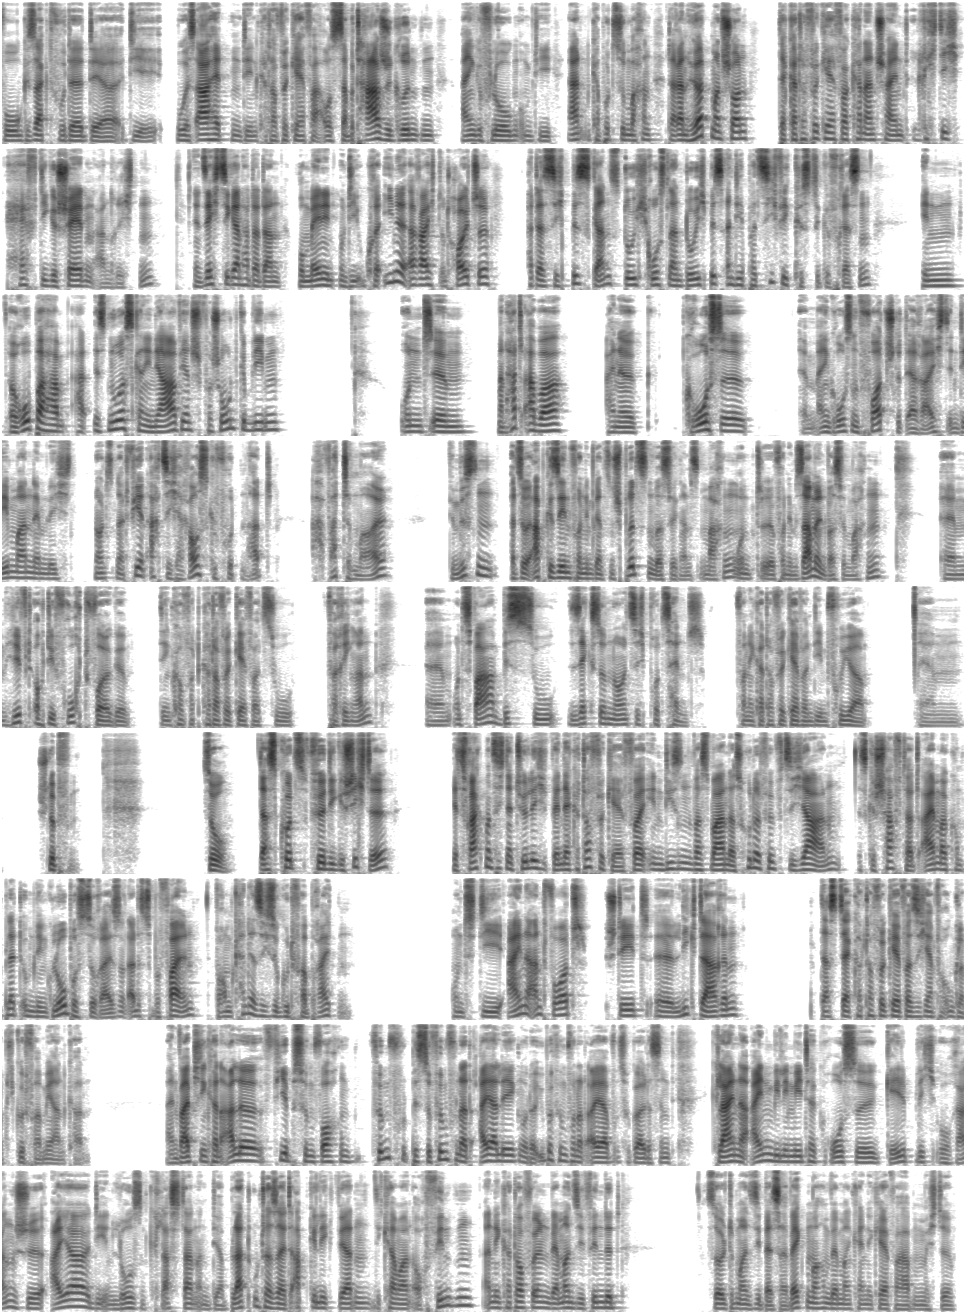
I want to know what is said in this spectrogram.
wo gesagt wurde, der, die USA hätten den Kartoffelkäfer aus Sabotagegründen eingeflogen, um die Ernten kaputt zu machen. Daran hört man schon, der Kartoffelkäfer kann anscheinend richtig heftige Schäden anrichten. In den 60ern hat er dann Rumänien und die Ukraine erreicht und heute hat er sich bis ganz durch Russland durch, bis an die Pazifikküste gefressen. In Europa haben, ist nur Skandinavien verschont geblieben. Und ähm, man hat aber eine große, ähm, einen großen Fortschritt erreicht, indem man nämlich 1984 herausgefunden hat, ah, warte mal, wir müssen, also abgesehen von dem ganzen Spritzen, was wir ganz machen und äh, von dem Sammeln, was wir machen, ähm, hilft auch die Fruchtfolge, den Kartoffelkäfer zu verringern. Ähm, und zwar bis zu 96 Prozent von den Kartoffelkäfern, die im Frühjahr ähm, schlüpfen. So, das kurz für die Geschichte. Jetzt fragt man sich natürlich, wenn der Kartoffelkäfer in diesen, was waren das, 150 Jahren es geschafft hat, einmal komplett um den Globus zu reisen und alles zu befallen, warum kann er sich so gut verbreiten? Und die eine Antwort steht, äh, liegt darin, dass der Kartoffelkäfer sich einfach unglaublich gut vermehren kann. Ein Weibchen kann alle vier bis fünf Wochen fünf, bis zu 500 Eier legen oder über 500 Eier sogar. Das sind kleine 1 mm große gelblich-orange Eier, die in losen Clustern an der Blattunterseite abgelegt werden. Die kann man auch finden an den Kartoffeln. Wenn man sie findet, sollte man sie besser wegmachen, wenn man keine Käfer haben möchte.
